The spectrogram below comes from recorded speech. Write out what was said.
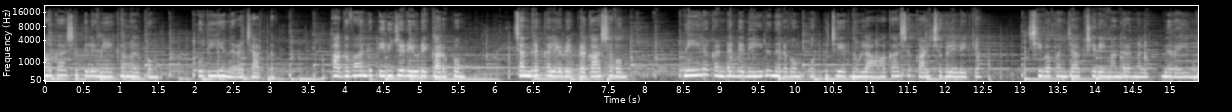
ആകാശത്തിലെ മേഘങ്ങൾക്കും പുതിയ നിറച്ചാർത്ത്. ഭഗവാന്റെ തിരുജടയുടെ കറുപ്പും ചന്ദ്രക്കലയുടെ പ്രകാശവും നീലകണ്ഠന്റെ നീലനിറവും ഒത്തുചേർന്നുള്ള ആകാശ കാഴ്ചകളിലേക്ക് ശിവപഞ്ചാക്ഷരി മന്ത്രങ്ങൾ നിറയുന്നു.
